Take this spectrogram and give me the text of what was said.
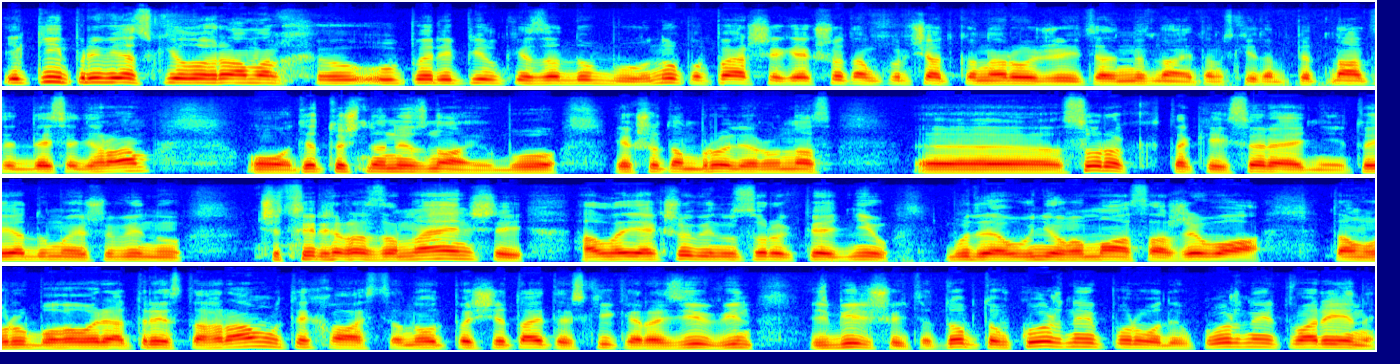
який привіз в кілограмах е, у перепілки за добу. Ну, по-перше, якщо там курчатко народжується, не знаю, там скільки там 15-10 грам, от, я точно не знаю, бо якщо там бройлер у нас е, 40 такий середній, то я думаю, що він у 4 рази менший, але якщо він у 45 днів буде у нього маса жива, там, грубо говоря, 300 грам у техасця, ну от посчитайте, в скільки разів він збільшується. Тобто в кожної породи, в кожної тварини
